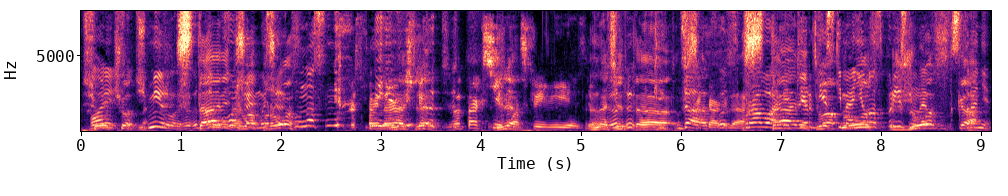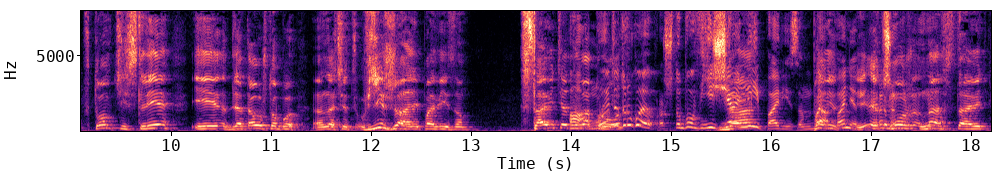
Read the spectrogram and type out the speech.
Все Валерий четко. Мир, Ставить вопрос. Человек, у нас не, на такси в Москве не ездил. Значит, это, э, да, с правами киргизскими, они у нас признаны в стране. В том числе и для того, чтобы значит, въезжали по визам. Ставить это а, вопрос. Ну это другой вопрос, чтобы въезжали да. по визам. Да, понятно. Это хорошо. можно наставить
